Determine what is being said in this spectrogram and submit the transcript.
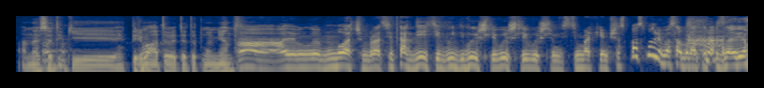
она все-таки перематывает этот момент. А, а младшим брат, так, дети, вы- вышли, вышли, вышли, мы с Тимофеем сейчас посмотрим, вас обратно позовем.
